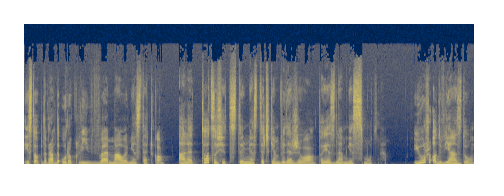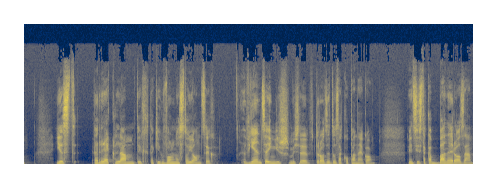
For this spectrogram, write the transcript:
Jest to naprawdę urokliwe, małe miasteczko. Ale to, co się z tym miasteczkiem wydarzyło, to jest dla mnie smutne. Już od wjazdu jest reklam tych takich wolnostojących więcej niż myślę w drodze do Zakopanego. Więc jest taka baneroza.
